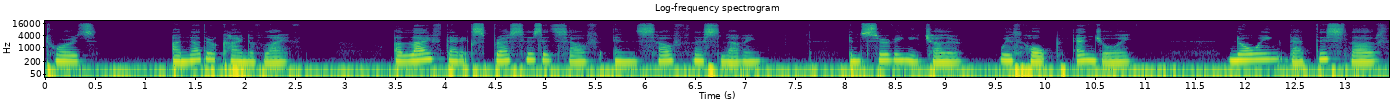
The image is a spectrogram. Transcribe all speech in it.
towards another kind of life, a life that expresses itself in selfless loving, in serving each other with hope and joy, knowing that this love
